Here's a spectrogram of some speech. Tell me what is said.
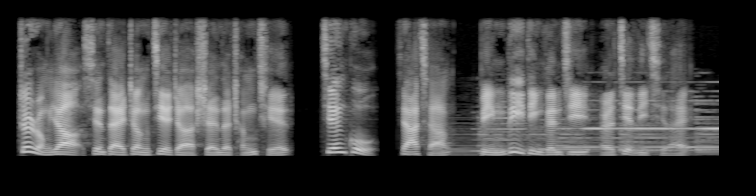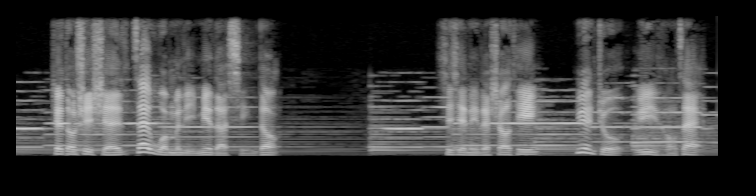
这荣耀现在正借着神的成全、坚固、加强，并立定根基而建立起来。这都是神在我们里面的行动。谢谢您的收听，愿主与你同在。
